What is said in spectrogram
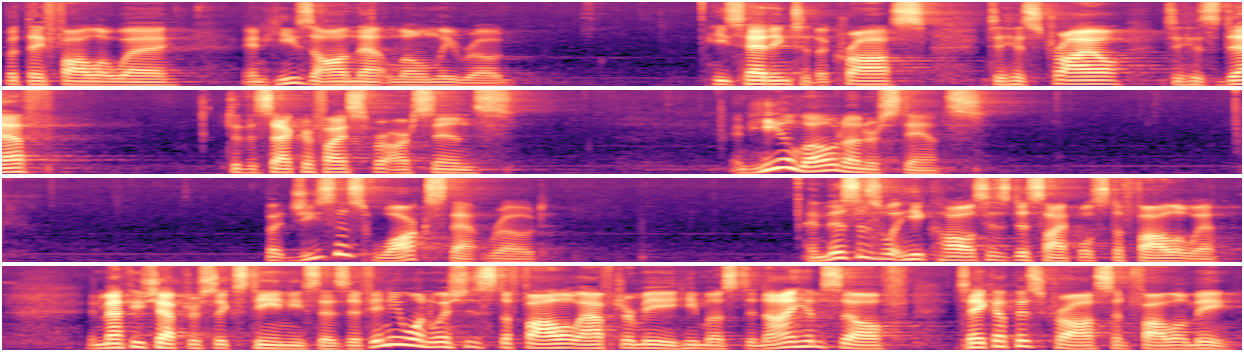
but they fall away, and He's on that lonely road. He's heading to the cross, to His trial, to His death, to the sacrifice for our sins. And He alone understands. But Jesus walks that road. And this is what he calls his disciples to follow him. In Matthew chapter 16, he says, If anyone wishes to follow after me, he must deny himself, take up his cross, and follow me.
